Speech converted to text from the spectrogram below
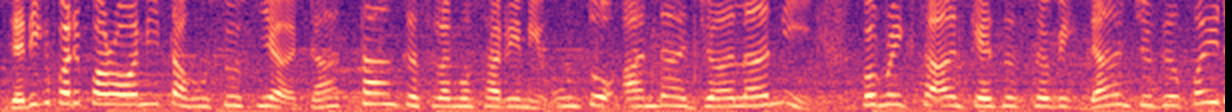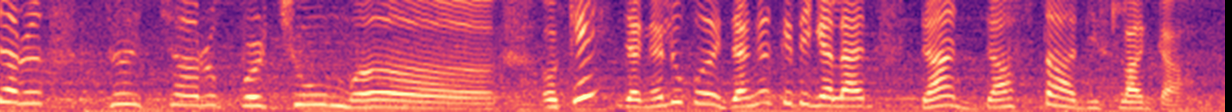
Jadi kepada para wanita khususnya datang ke Selangor Sari ni untuk anda jalani pemeriksaan kanser cervix dan juga payudara secara percuma. Okey, jangan lupa jangan ketinggalan dan daftar di Selangkah.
